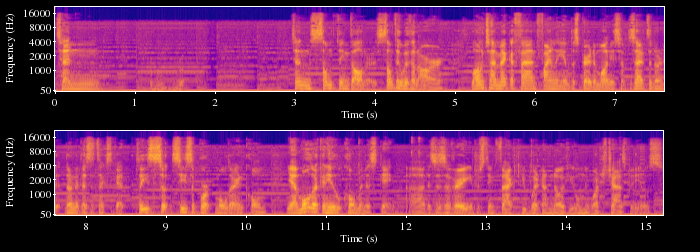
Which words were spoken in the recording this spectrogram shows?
10... 10 something dollars. Something with an R. Longtime Mekkah fan, finally able to spare the money, so I've decided to donate, donate this text get. Please so, see support Moulder and Colm. Yeah, Moulder can heal Colm in this game. Uh, this is a very interesting fact you might not know if you only watch Chaz videos.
